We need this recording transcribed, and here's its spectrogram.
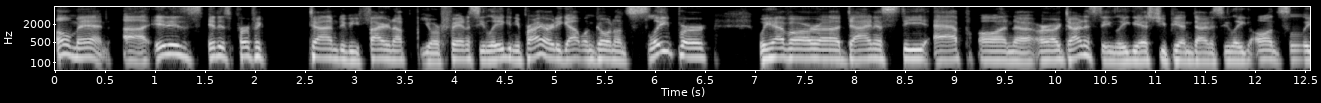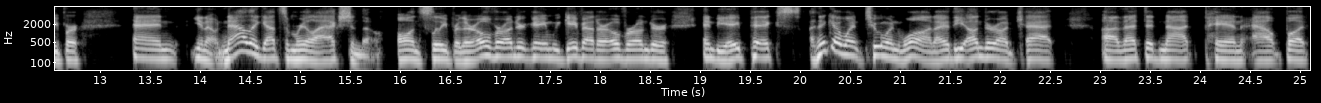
Oh man, uh, it is it is perfect time to be firing up your fantasy league, and you probably already got one going on Sleeper. We have our uh, Dynasty app on, uh, or our Dynasty League, the SGPN Dynasty League on Sleeper. And you know now they got some real action though on Sleeper. Their over under game. We gave out our over under NBA picks. I think I went two and one. I had the under on Cat. Uh, that did not pan out, but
